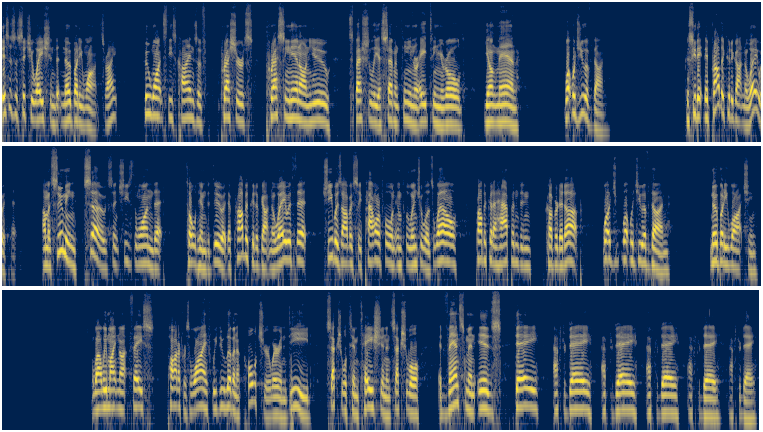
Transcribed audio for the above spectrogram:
This is a situation that nobody wants, right? Who wants these kinds of pressures pressing in on you, especially a 17 or 18 year old young man, what would you have done? Because, see, they, they probably could have gotten away with it. I'm assuming so, since she's the one that told him to do it. They probably could have gotten away with it. She was obviously powerful and influential as well. Probably could have happened and covered it up. What, what would you have done? Nobody watching. While we might not face Potiphar's wife, we do live in a culture where indeed sexual temptation and sexual advancement is day after day after day after day after day after day.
